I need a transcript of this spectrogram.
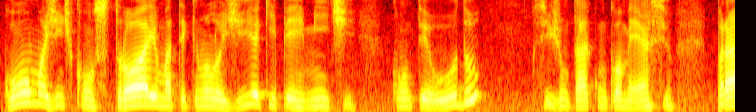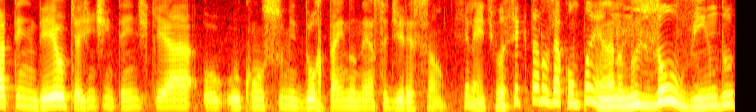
Como a gente constrói uma tecnologia que permite conteúdo se juntar com comércio para atender o que a gente entende que é a, o, o consumidor está indo nessa direção. Excelente. Você que está nos acompanhando, nos ouvindo,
